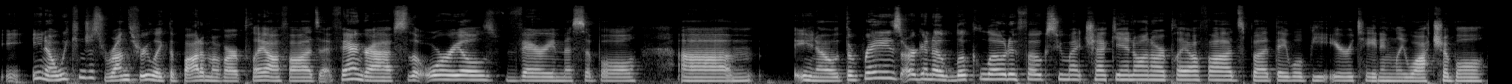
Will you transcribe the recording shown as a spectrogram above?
you know, we can just run through like the bottom of our playoff odds at Fangraphs. The Orioles very missable. Um, you know, the Rays are going to look low to folks who might check in on our playoff odds, but they will be irritatingly watchable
